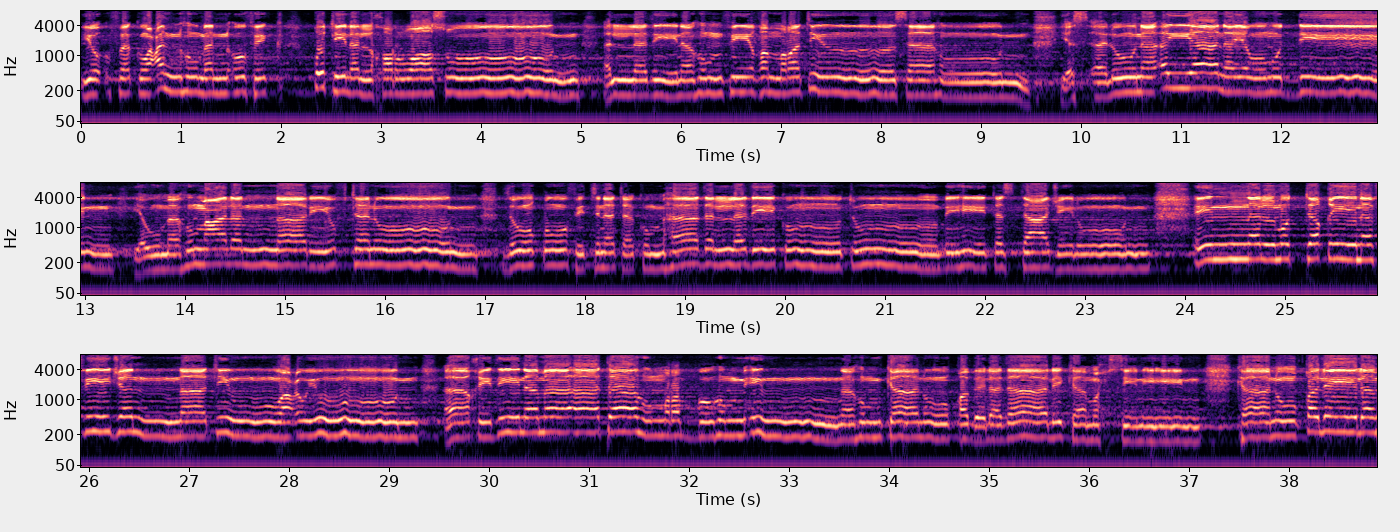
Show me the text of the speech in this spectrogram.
يؤفك عنه من أفك. قتل الخراصون الذين هم في غمرة ساهون. يسألون أيان يوم الدين. يوم هم على النار يفتنون. ذوقوا فتنتكم هذا الذي كنتم به تستعجلون. إن المتقين في جنات وعيون. آخذين ما آتاهم ربهم إنهم كانوا قبل ذلك محسنين كانوا قليلا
